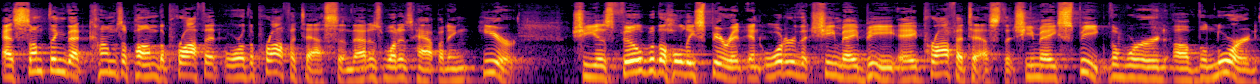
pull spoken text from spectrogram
as something that comes upon the prophet or the prophetess, and that is what is happening here. She is filled with the Holy Spirit in order that she may be a prophetess, that she may speak the word of the Lord.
